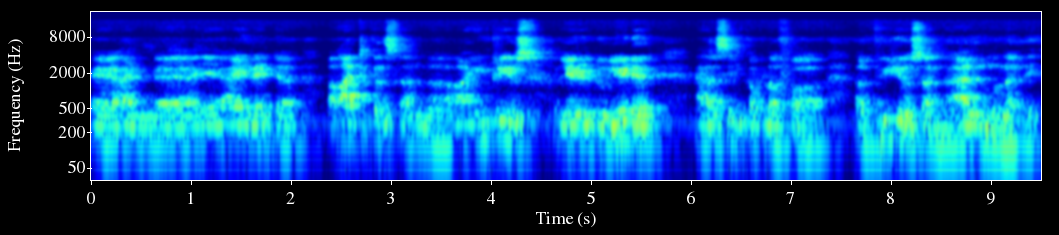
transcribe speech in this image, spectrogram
uh, and uh, I read uh, articles and uh, interviews leader to leader. I have seen a couple of uh, uh, videos on Alan Mulally.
